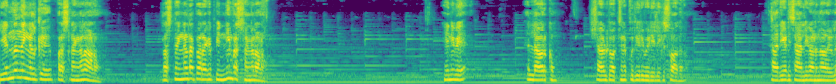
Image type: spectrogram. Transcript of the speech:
എന്നും നിങ്ങൾക്ക് പ്രശ്നങ്ങളാണോ? പ്രശ്നങ്ങളുടെ പിറകെ പിന്നെയും പ്രശ്നങ്ങളാണോ? എനിവേ എല്ലാവർക്കും ഷാൾ ടോക്സിന്റെ പുതിയൊരു വീഡിയോയിലേക്ക് സ്വാഗതം. ആദ്യമായിട്ട് ചാനൽ കാണുന്ന ആളുകൾ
